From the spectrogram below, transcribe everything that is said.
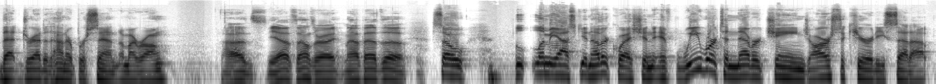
that dreaded 100%. Am I wrong? Uh, yeah, sounds right. Math adds up. So l- let me ask you another question. If we were to never change our security setup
